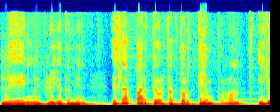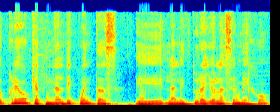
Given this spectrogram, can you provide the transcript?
leen, incluyo también, es la parte o el factor tiempo, ¿no? Y yo creo que a final de cuentas eh, la lectura yo la asemejo,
